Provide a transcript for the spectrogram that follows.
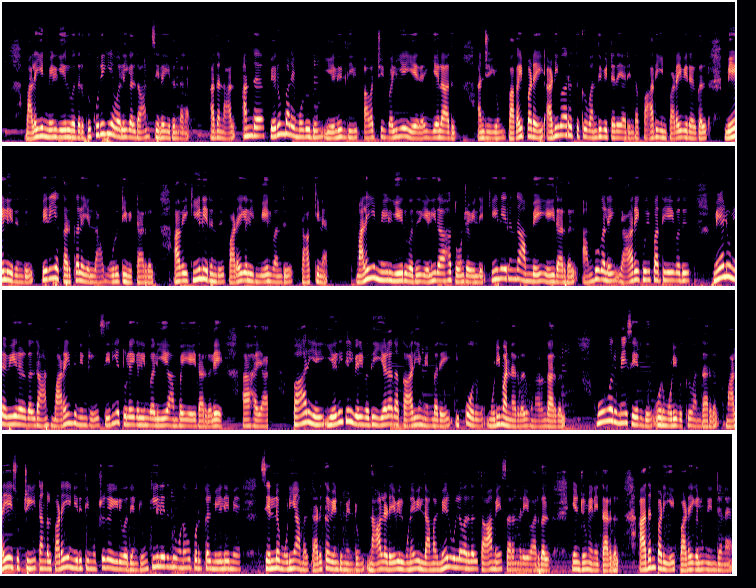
மலையின் மேல் ஏறுவதற்கு குறுகிய வழிகள்தான் சில இருந்தன. அதனால் அந்த பெரும்படை முழுதும் எளிதில் அவற்றின் வழியே ஏற இயலாது. அன்றியும் பகைப்படை அடிவாரத்துக்கு வந்துவிட்டதை அறிந்த பாரியின் படைவீரர்கள் மேலிருந்து பெரிய கற்களை எல்லாம் உருட்டி விட்டார்கள் அவை கீழிருந்து படைகளின் மேல் வந்து தாக்கின. மலையின் மேல் ஏறுவது எளிதாக தோன்றவில்லை. கீழிருந்து அம்பை எய்தார்கள். அம்புகளை யாரை குறிப்பார்த்து எய்வது? மேலுள்ள வீரர்கள் தான் மறைந்து நின்று சிறிய துளைகளின் வழியே அம்பை எய்தார்களே. ஆகையால் பாரியை எளிதில் வெல்வது இயலாத காரியம் என்பதை இப்போது முடிமன்னர்கள் உணர்ந்தார்கள். மூவருமே சேர்ந்து ஒரு முடிவுக்கு வந்தார்கள். மலையை சுற்றி தங்கள் படையை நிறுத்தி முற்றுகையிடுவதென்றும் கீழிருந்து உணவுப் பொருட்கள் மேலே மே செல்ல முடியாமல் தடுக்க வேண்டுமென்றும் நாளடைவில் உணவில்லாமல் மேல் உள்ளவர்கள் தாமே சரணடைவார்கள் என்றும் நினைத்தார்கள். அதன்படியே படைகளும் நின்றன.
